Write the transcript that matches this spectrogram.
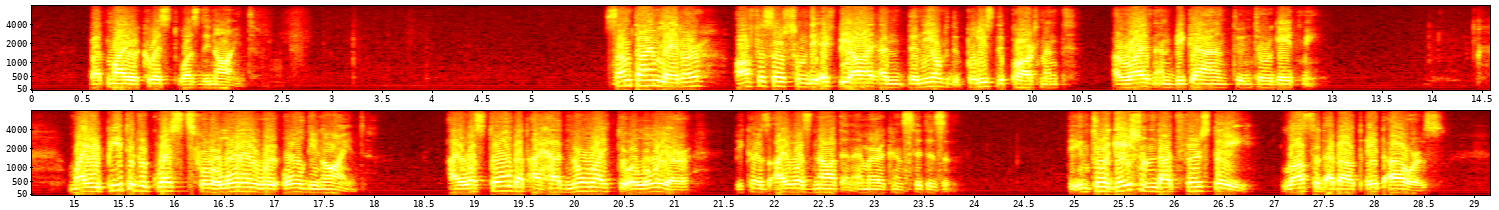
but my request was denied. Sometime later, officers from the FBI and the New York Police Department arrived and began to interrogate me. My repeated requests for a lawyer were all denied. I was told that I had no right to a lawyer because I was not an American citizen. The interrogation on that first day lasted about eight hours,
